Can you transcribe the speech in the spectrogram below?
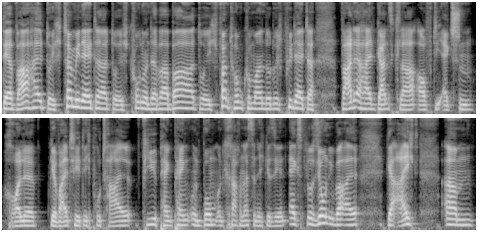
der war halt durch Terminator, durch Conan der Barbar, durch Phantom Commando, durch Predator, war der halt ganz klar auf die Action-Rolle gewalttätig, brutal, viel Peng Peng und Bumm und Krach und hast du nicht gesehen. Explosion überall geeicht. Ähm,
